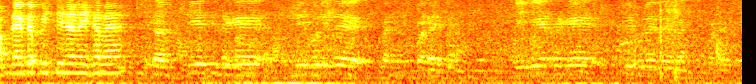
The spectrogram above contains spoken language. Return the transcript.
আপনি একটা পিসি নেন এখানে। স্যার সিএসসি থেকে ত্রিপলিতে মেসেজ পাঠাইছে ডিবিএ থেকে ত্রিপলিতে মেসেজ পাঠাইছে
